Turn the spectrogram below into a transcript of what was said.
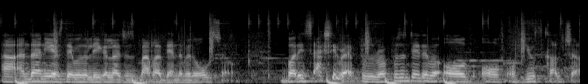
Uh, and then yes, there was a League of Legends battle at the end of it also but it's actually rep- representative of, of, of, youth culture,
